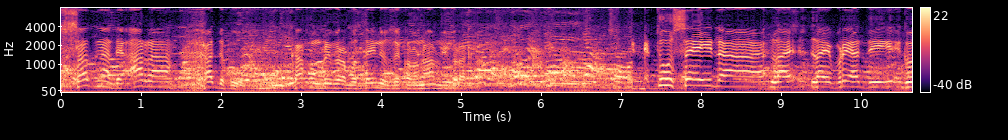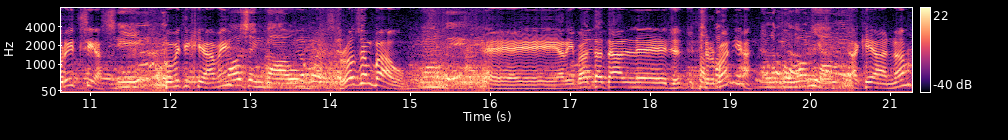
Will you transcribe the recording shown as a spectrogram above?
סדנה דערא חד הוא, כך אומרים רבותינו זיכרונם לברכה. Tu sei la, la, la ebrea di Gorizia? Sì, Come ti chiami? Rosenbaum, Rosenbaum. È arrivata dalla Germania? dalla Polonia. A che anno?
